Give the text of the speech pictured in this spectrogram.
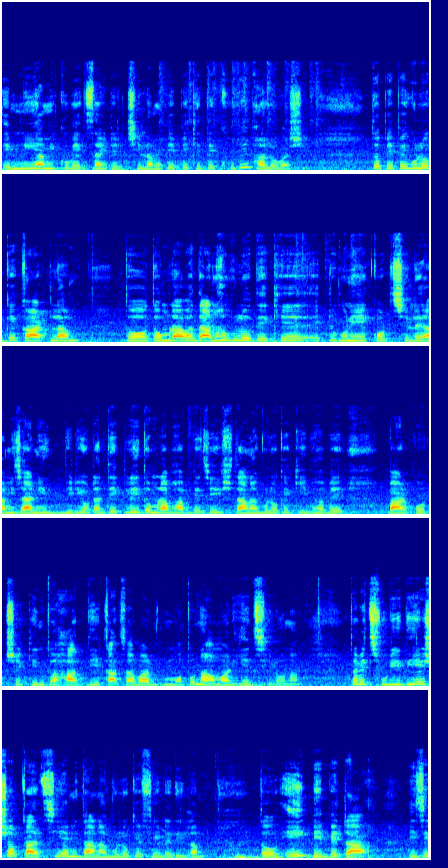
এমনি আমি খুব এক্সাইটেড ছিলাম, পেঁপে খেতে খুবই ভালোবাসি। তো পেঁপেগুলোকে কাটলাম। তো তোমরা আবার দানাগুলো দেখে একটুখানি এ করছিলে, আমি জানি ভিডিওটা দেখলেই তোমরা ভাববে যে দানাগুলোকে কীভাবে বার করছে, কিন্তু হাত দিয়ে কাঁচাবার মতো না, আমার ইয়ে ছিল না। তবে ছুরি দিয়ে সব কাছি আমি দানাগুলোকে ফেলে দিলাম। তো এই পেঁপেটা এই যে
